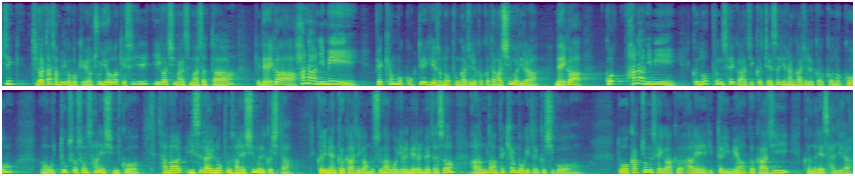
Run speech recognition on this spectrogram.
지- 제가 다시 한번 읽어볼게요. 주 여호와께서 이- 이같이 말씀하셨다. 내가 하나님이 백향목 꼭대기에서 높은 가지를 꺾어다가 심으리라. 내가 곧 하나님이 그 높은 세 가지 끝에서 연한 가지를 꺾어 놓고 어, 우뚝 솟은 산에 심고 사마 이스라엘 높은 산에 심을 것이다. 그러면 그 가지가 무성하고 열매를 맺어서 아름다운 백향목이 될 것이고 또 각종 새가 그 아래에 깃들이며 그 가지 그늘에 살리라.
